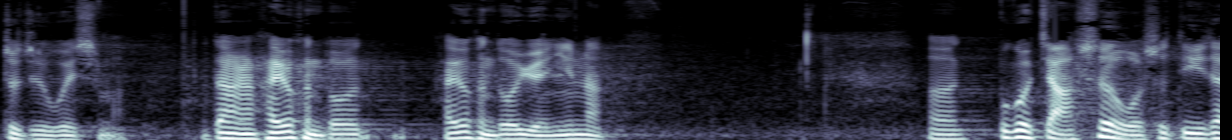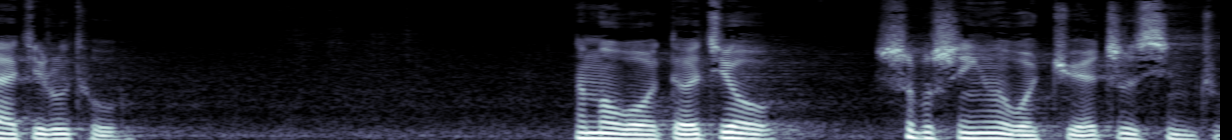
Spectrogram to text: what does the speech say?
这就是为什么。当然还有很多还有很多原因呢。呃，不过假设我是第一代基督徒，那么我得救是不是因为我决志信主？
